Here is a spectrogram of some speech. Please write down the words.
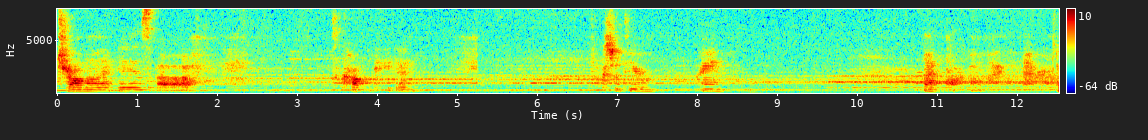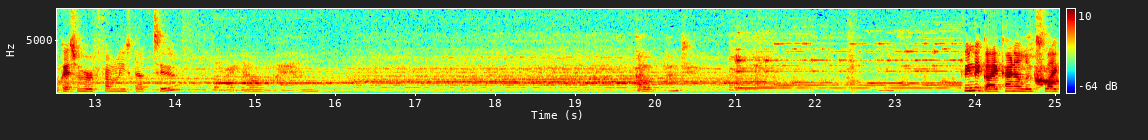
Trauma is, uh, it's complicated. Fucks with your brain. I don't talk about never. Okay, so her family's dead too. But right now, I am. I want to. I think the guy kind of looks like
